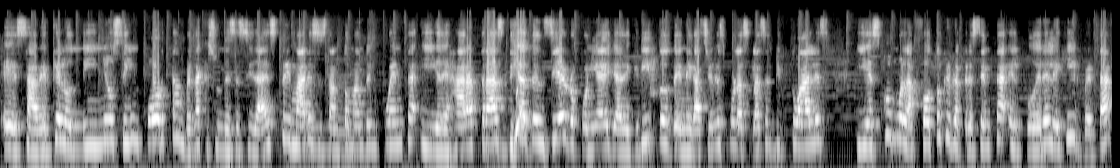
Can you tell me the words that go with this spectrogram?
eh, saber que los niños sí importan, ¿verdad? Que sus necesidades primarias se están tomando en cuenta y dejar atrás días de encierro, ponía ella, de gritos, de negaciones por las clases virtuales. Y es como la foto que representa el poder elegir, ¿verdad?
